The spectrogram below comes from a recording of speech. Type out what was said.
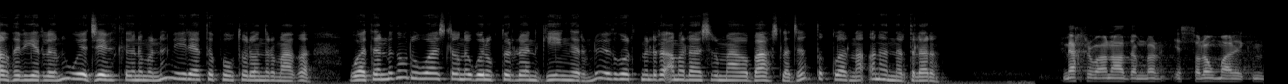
agzybirligini we jebisligini mundan beýläk-de pugtalandyrmaga, Watanymyzyň rowaçlygyna gönükdirilen giň gerimli özgertmeleri amala aşyrmaga bagyşlajakdyklaryna ynandyrdylar. Mähriban adamlar, essalawmaleýkim!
